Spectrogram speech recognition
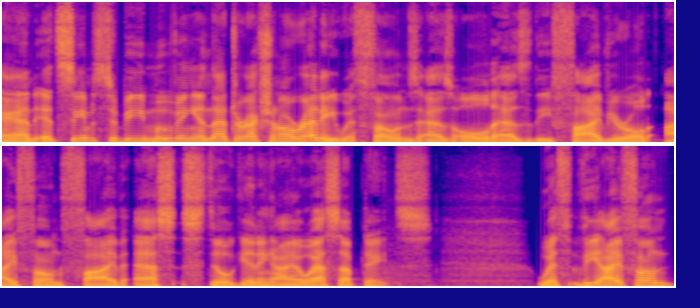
And it seems to be moving in that direction already, with phones as old as the five year old iPhone 5S still getting iOS updates. With the iPhone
